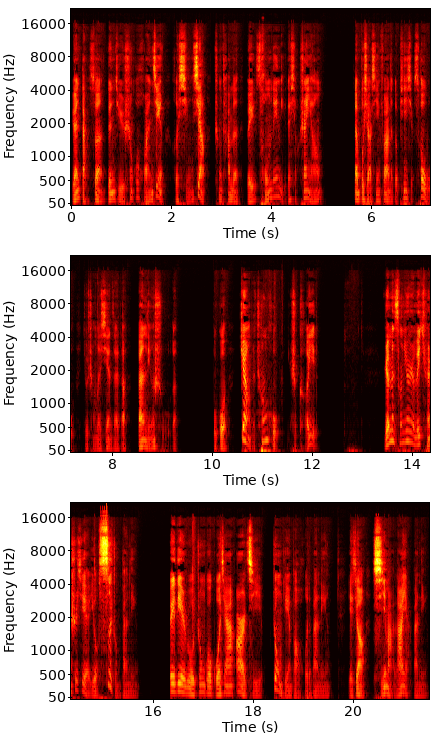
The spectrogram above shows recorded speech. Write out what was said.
原打算根据生活环境和形象称他们为丛林里的小山羊，但不小心犯了个拼写错误，就成了现在的斑羚鼠了。不过这样的称呼也是可以的。人们曾经认为全世界有四种斑羚，被列入中国国家二级重点保护的斑羚。也叫喜马拉雅斑羚，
